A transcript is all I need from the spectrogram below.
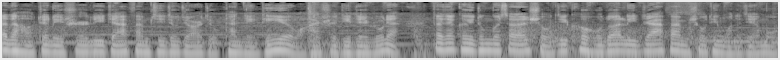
大家好，这里是荔枝 FM 七九九二九，看点听音乐，我还是 DJ 如脸。大家可以通过下载手机客户端荔枝 FM 收听我的节目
